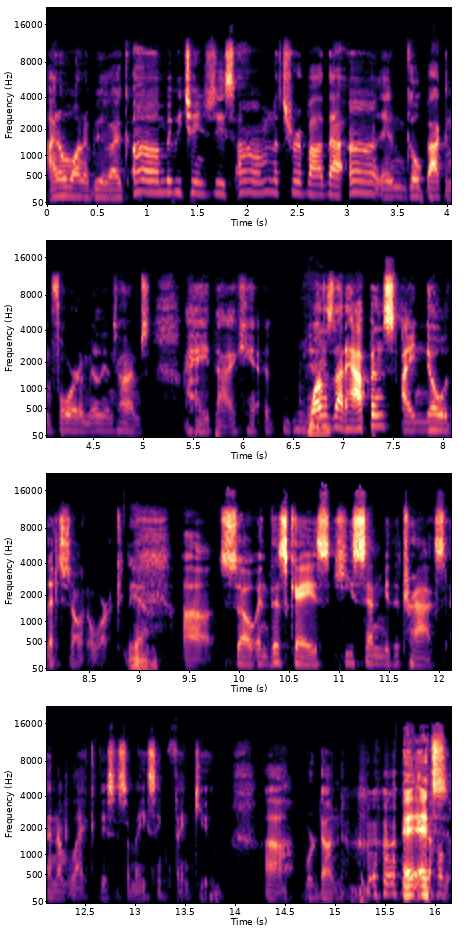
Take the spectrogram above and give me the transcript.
I don't want to be like, oh, maybe change this. Oh, I'm not sure about that. Uh, and go back and forward a million times. I hate that. I can't. Once that happens, I know that it's not going to work. yeah. Uh, so in this case, he sent me the tracks, and I'm like, this is amazing. Thank you. Uh, we're done. It, it's know?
